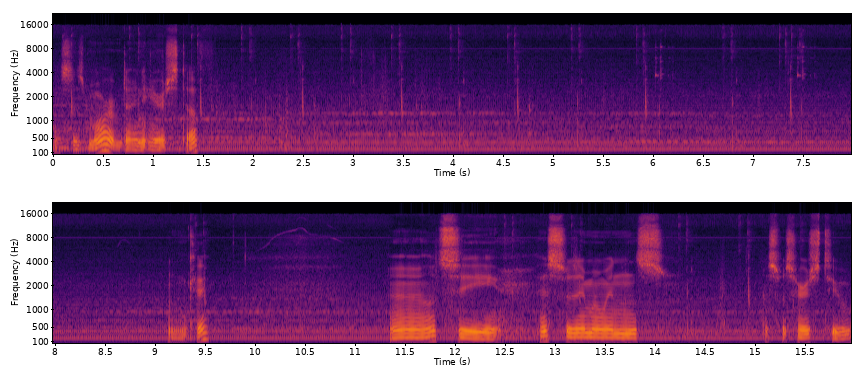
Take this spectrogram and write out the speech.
This is more of Dynaheir's stuff. Okay. Uh, let's see. This was Imoen's. This was hers too.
